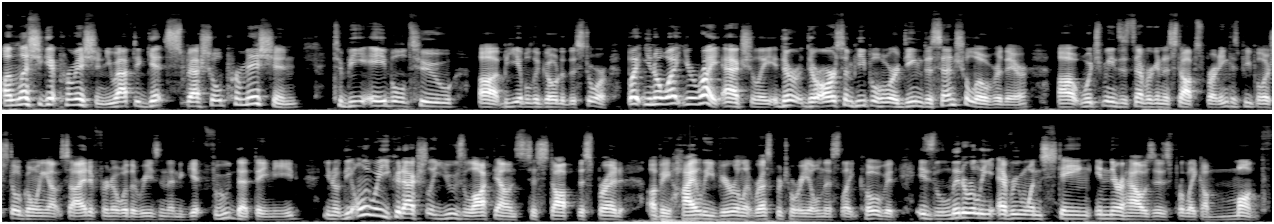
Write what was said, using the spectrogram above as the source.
Unless you get permission, you have to get special permission to be able to uh, be able to go to the store. But you know what? You're right. Actually, there there are some people who are deemed essential over there, uh, which means it's never going to stop spreading because people are still going outside if for no other reason than to get food that they need. You know, the only way you could actually use lockdowns to stop the spread of a highly virulent respiratory illness like COVID is literally everyone staying in their houses for like a month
